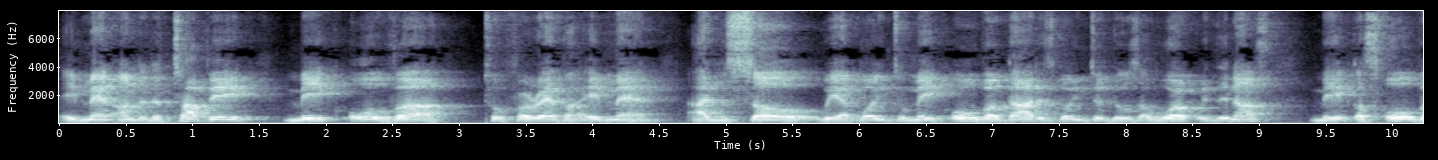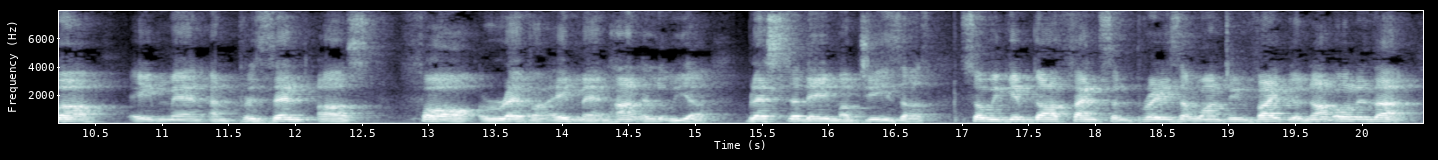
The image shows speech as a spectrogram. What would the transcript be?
Amen. Under the topic, make over to forever. Amen. And so we are going to make over. God is going to do some work within us, make us over. Amen. And present us forever. Amen. Hallelujah. Bless the name of Jesus. So we give God thanks and praise. I want to invite you. Not only that,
